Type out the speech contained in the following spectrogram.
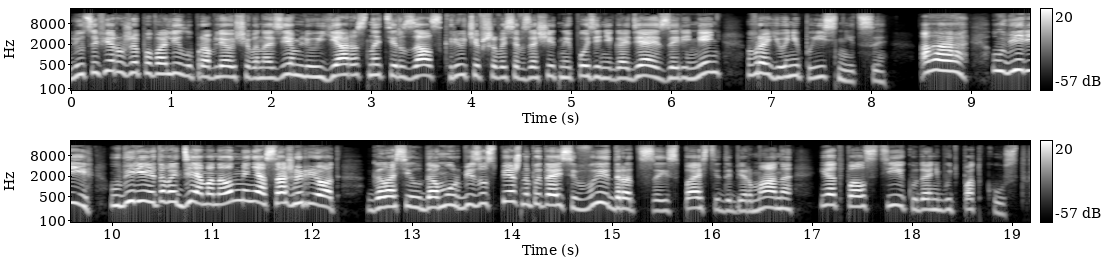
Люцифер уже повалил управляющего на землю и яростно терзал скрючившегося в защитной позе негодяя за ремень в районе поясницы. «А, убери, убери этого демона, он меня сожрет!» — голосил Дамур, безуспешно пытаясь выдраться из пасти добермана и отползти куда-нибудь под куст.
